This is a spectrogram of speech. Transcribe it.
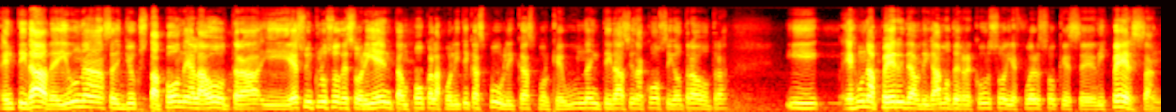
entidades y una se juxtapone a la otra y eso incluso desorienta un poco las políticas públicas porque una entidad hace una cosa y otra otra y es una pérdida, digamos, de recursos y esfuerzos que se dispersan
